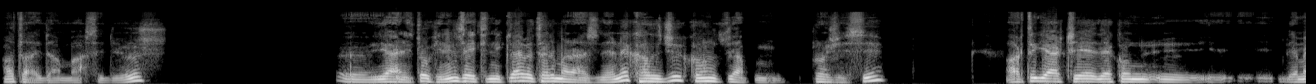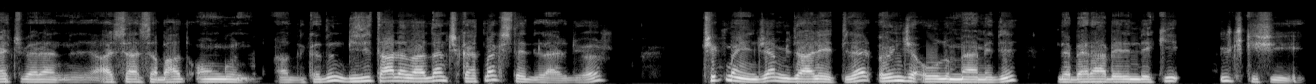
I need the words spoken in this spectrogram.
Hatay'dan bahsediyoruz. Ee, yani TOKİ'nin zeytinlikler ve tarım arazilerine kalıcı konut yapma projesi. Artı gerçeğe de konu, e, demeç veren e, Aysel Sabahat Ongun adlı kadın bizi tarlalardan çıkartmak istediler diyor. Çıkmayınca müdahale ettiler. Önce oğlum Mehmet'i ve beraberindeki üç kişiyi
